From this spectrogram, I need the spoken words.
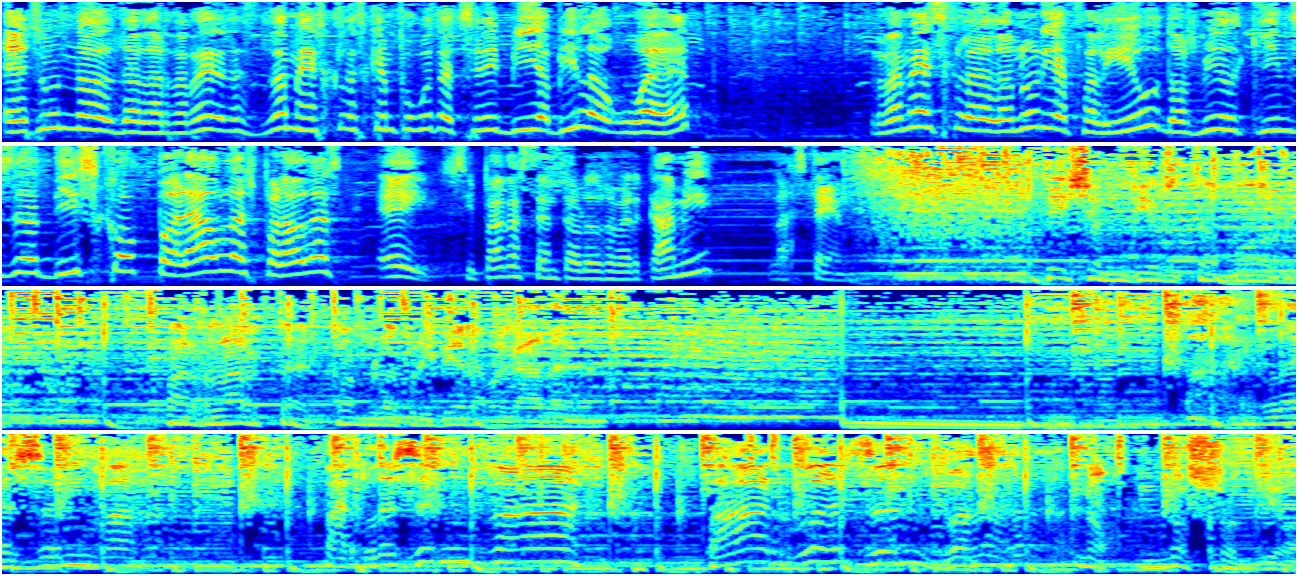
és una de les darreres remescles que hem pogut accedir via VilaWeb. Remescla de la Núria Feliu, 2015, disco, paraules, paraules... Ei, si pagues 30 euros a Berkami, les tens. Deixa'm dir-te amor, parlar-te com la primera vegada. Parles en va, parles en va, parles en va. No, no sóc jo.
